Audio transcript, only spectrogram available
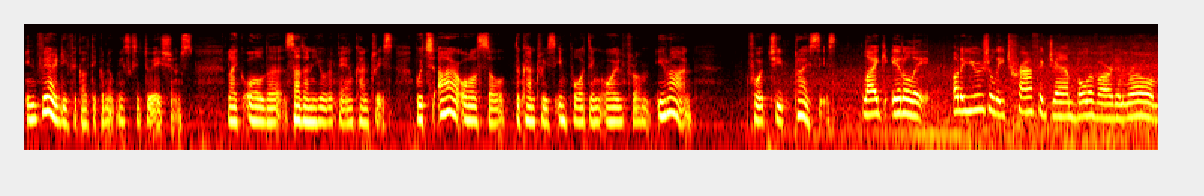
in very difficult economic situations, like all the southern European countries, which are also the countries importing oil from Iran for cheap prices. Like Italy. On a usually traffic jam boulevard in Rome,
